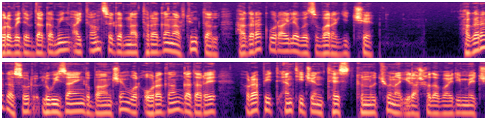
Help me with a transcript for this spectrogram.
որովհետև դակամին այդ անցը կրնա թրական արդյունք տալ, հագարակ որ այլևս վարագիտ չէ։ Հագարակ ասոր Լուիզային կբանչեն, որ օրական կդարե rapid antigen test քննությունը իր աշխատավայրի մեջ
